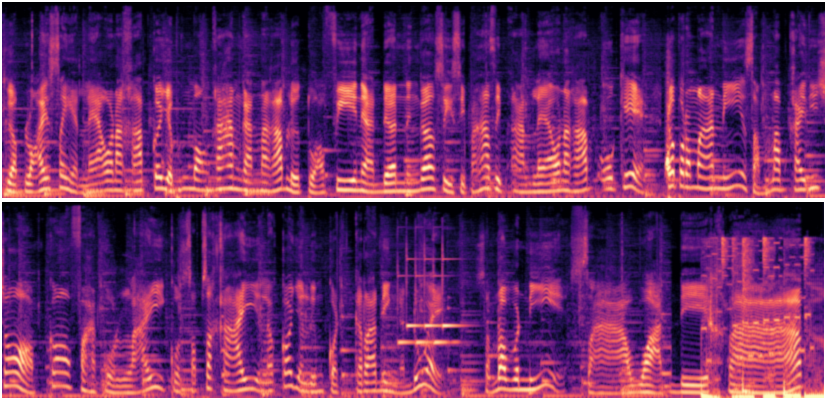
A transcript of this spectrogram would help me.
เกือบร้อยเศษแล้วนะครับ ก็อย่าเพิ่งมองข้ามกันนะครับ หรือตั๋วฟรีเนี่ยเดือนหนึ่งก็ 40-50 อันแล้วนะครับ โอเค ก็ประมาณนี้สำหรับใครที่ชอบ ก็ฝากกดไลค์กด Subscribe แล้วก็อย่าลืมกดกระดิ่งกันด้วยสำหรับวันนี้ สวัสดีครับ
